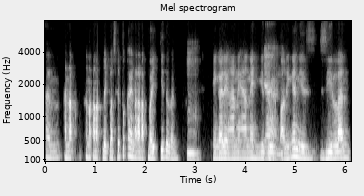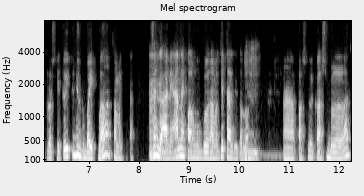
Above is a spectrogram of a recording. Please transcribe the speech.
anak anak-anak di kelas itu kayak anak-anak baik gitu kan. Hmm. Kayak nggak ada yang aneh-aneh gitu. Ya. Palingan ya Zilan terus itu itu juga baik banget sama kita. Masa nggak aneh-aneh kalau ngobrol sama kita gitu loh. Hmm. Nah, pas gue kelas 11,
